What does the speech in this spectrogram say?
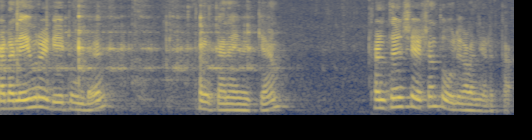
കടലയും റെഡി ആയിട്ടുണ്ട്. തണുക്കാനായി വയ്ക്കാം തണുത്തതിന് ശേഷം തോൽ കളഞ്ഞെടുക്കാം.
